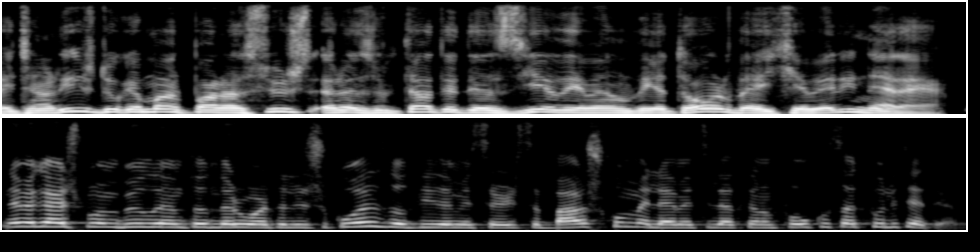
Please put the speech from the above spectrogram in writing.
veçanërisht duke marrë parasysh rezultatet e zgjedhjeve në dhjetor dhe qeverinë e re. Ne me kaq po mbyllim të nderuar teleshikues, do të lidhemi sërish së bashku me lajme të cilat kanë fokus aktualitetin.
